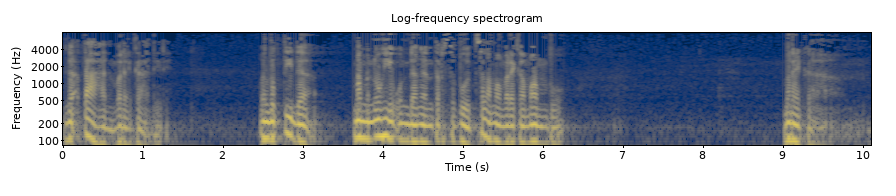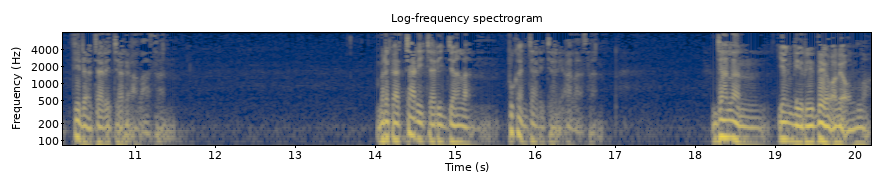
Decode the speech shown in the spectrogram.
Nggak tahan mereka hadirin. Untuk tidak memenuhi undangan tersebut selama mereka mampu. Mereka tidak cari-cari alasan mereka cari-cari jalan, bukan cari-cari alasan. Jalan yang diridhai oleh Allah.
